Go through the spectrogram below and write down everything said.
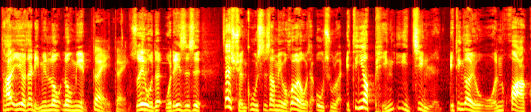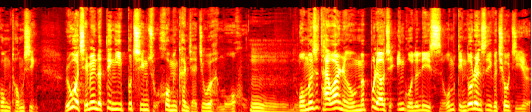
他也有在里面露露面。对对。所以我的我的意思是。在选故事上面，我后来我才悟出来，一定要平易近人，一定要有文化共通性。如果前面的定义不清楚，后面看起来就会很模糊。嗯，我们是台湾人，我们不了解英国的历史，我们顶多认识一个丘吉尔。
